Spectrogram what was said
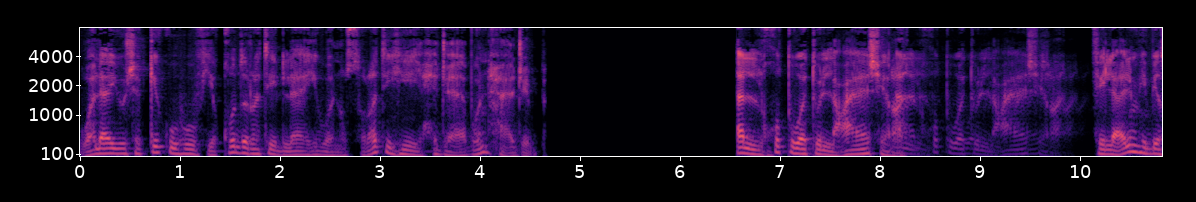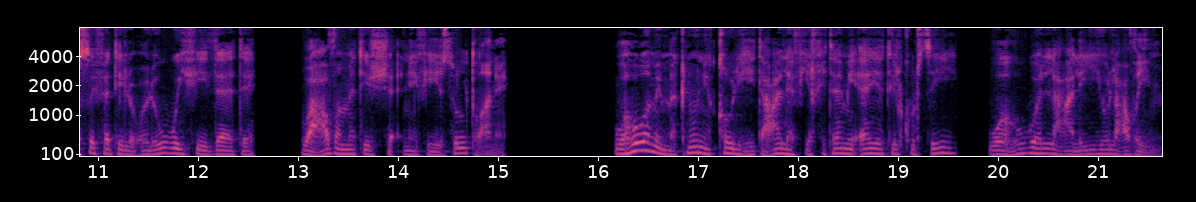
ولا يشككه في قدرة الله ونصرته حجاب حاجب. الخطوة العاشرة. الخطوة العاشرة. في العلم بصفة العلو في ذاته وعظمة الشأن في سلطانه. وهو من مكنون قوله تعالى في ختام آية الكرسي وهو العلي العظيم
